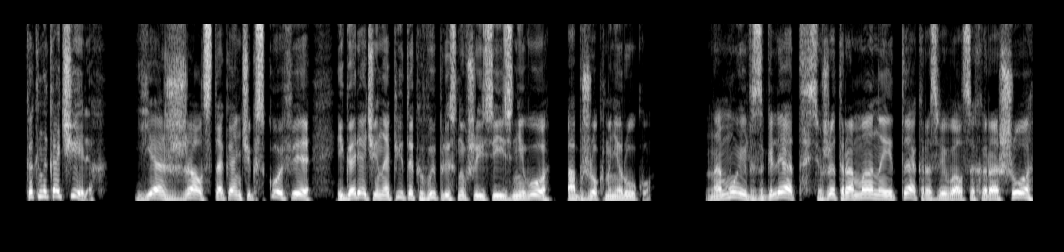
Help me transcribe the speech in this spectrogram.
Как на качелях. Я сжал стаканчик с кофе, и горячий напиток, выплеснувшийся из него, обжег мне руку. На мой взгляд, сюжет романа и так развивался хорошо,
